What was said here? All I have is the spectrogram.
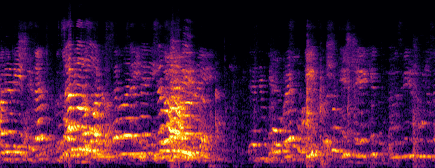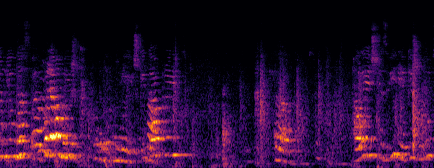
А ну згадуйте ще. Земноролька. Землерій. Добре. І, і ще які е, звірі живуть у землі у нас? Полява мишка. Мишки, так, привіт. Так. Але є ще звірі, які живуть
